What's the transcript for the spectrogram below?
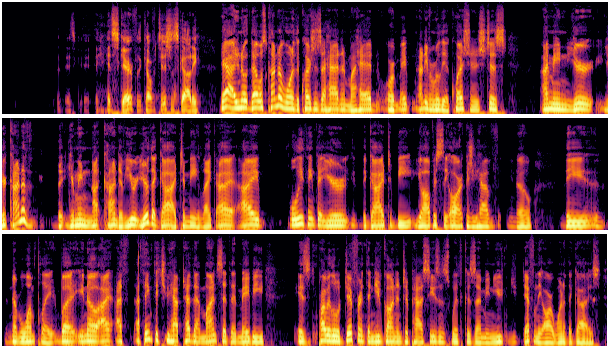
It's it's scary for the competition, Scotty. Yeah, you know that was kind of one of the questions I had in my head, or maybe not even really a question. It's just, I mean, you're you're kind of the, you mean not kind of you're you're the guy to me. Like I I fully think that you're the guy to beat. You obviously are because you have you know the, the number one plate. But you know I I I think that you have to have that mindset that maybe is probably a little different than you've gone into past seasons with. Because I mean, you you definitely are one of the guys.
